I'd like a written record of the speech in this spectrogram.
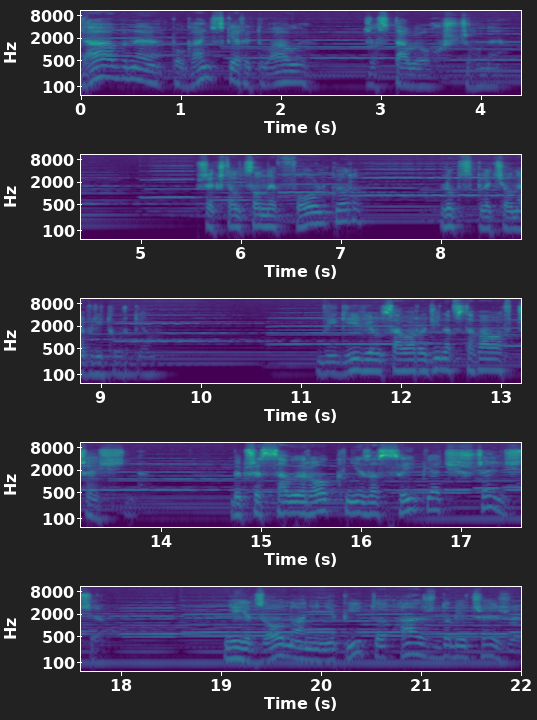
dawne pogańskie rytuały zostały ochrzczone, przekształcone w folklor lub splecione w liturgię. Wigilię cała rodzina wstawała wcześnie, by przez cały rok nie zasypiać szczęścia. Nie jedzono ani nie pito aż do wieczerzy,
